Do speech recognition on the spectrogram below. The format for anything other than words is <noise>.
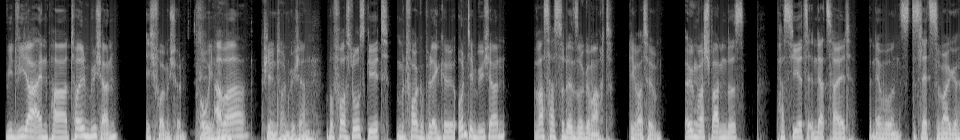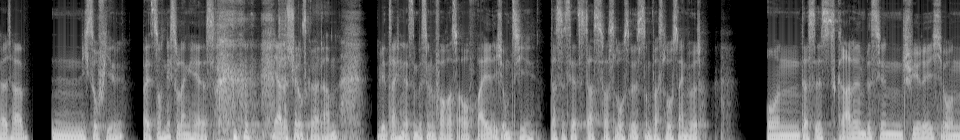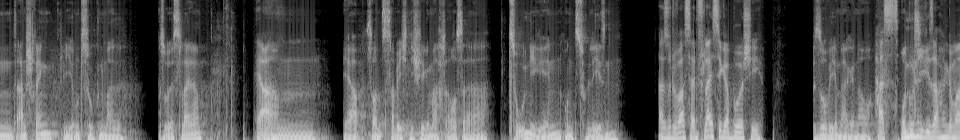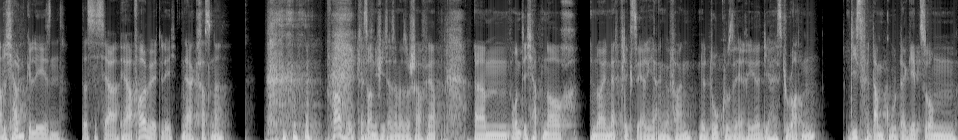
Mit wieder ein paar tollen Büchern. Ich freue mich schon. Oh ja. Aber vielen tollen Büchern. Bevor es losgeht mit Vorgeplänkel und den Büchern, was hast du denn so gemacht, lieber Tim? Irgendwas Spannendes passiert in der Zeit, in der wir uns das letzte Mal gehört haben? Nicht so viel, weil es noch nicht so lange her ist, <laughs> ja, das dass wir uns gehört haben. Wir zeichnen jetzt ein bisschen im Voraus auf, weil ich umziehe. Das ist jetzt das, was los ist und was los sein wird. Und das ist gerade ein bisschen schwierig und anstrengend, wie Umzug nun mal so ist, leider. Ja. Ähm, ja, sonst habe ich nicht viel gemacht, außer zur Uni gehen und zu lesen. Also du warst ein fleißiger Burschi. So wie immer, genau. Hast und Uni Sachen gemacht hab, und gelesen. Das ist ja, ja vorbildlich. Ja, krass, ne? <laughs> vorbildlich. Ich weiß auch nicht, wie ich das immer so schaffe, ja. Ähm, und ich habe noch eine neue Netflix-Serie angefangen, eine Doku-Serie, die heißt Rotten. Die ist verdammt gut. Da geht es um,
